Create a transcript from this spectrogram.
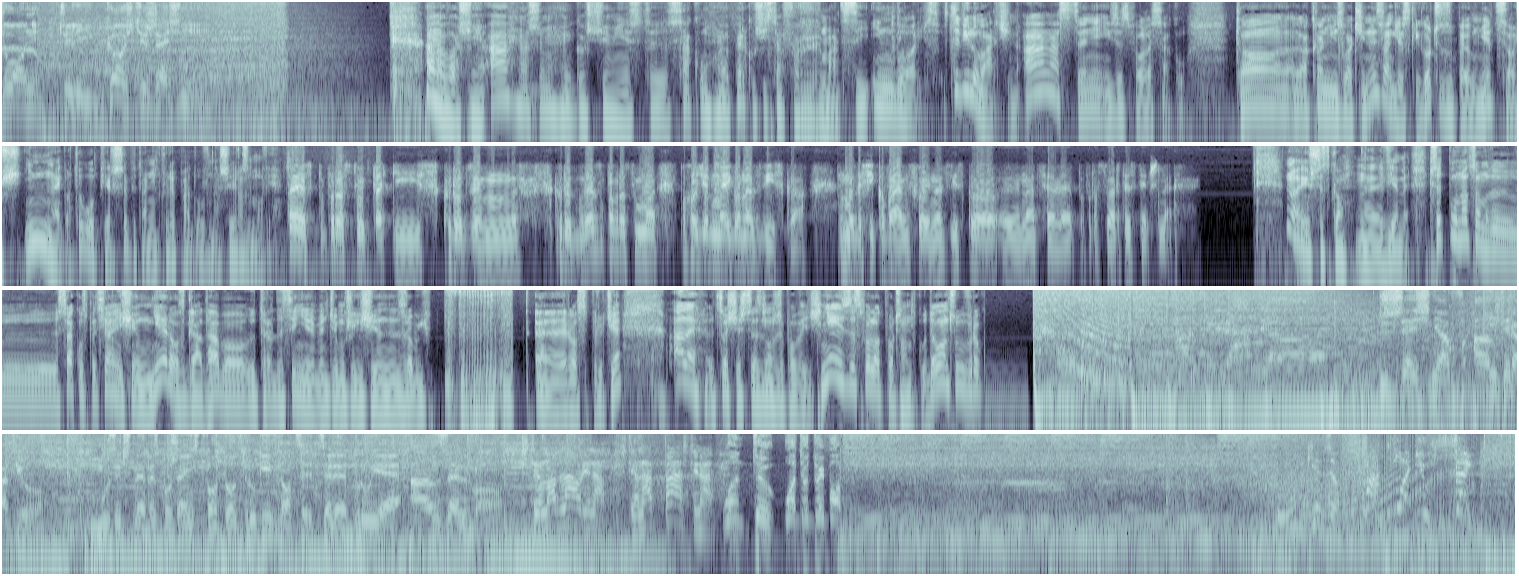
Dłoń, czyli gość rzeźni. A no właśnie, a naszym gościem jest e, Saku, perkusista formacji Inglorious. W cywilu Marcin, a na scenie i w zespole Saku. To akronim z łaciny, z angielskiego, czy zupełnie coś innego? To było pierwsze pytanie, które padło w naszej rozmowie. To jest po prostu taki skrót, skrót. To jest po prostu mo, pochodzi od mojego nazwiska. Modyfikowałem swoje nazwisko y, na cele po prostu artystyczne. No i wszystko e, wiemy. Przed północą e, Saku specjalnie się nie rozgada, bo tradycyjnie będziemy musieli się zrobić e, rozprucie, ale coś jeszcze zdąży powiedzieć. Nie jest zespole od początku. Dołączył w roku Rzeźnia w Antyradiu. Muzyczne bezbożeństwo do drugiej w nocy celebruje Anselmo. Still not loud enough. Still not fast enough. One, two, one, two, three, four. Gives a fuck what you say?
